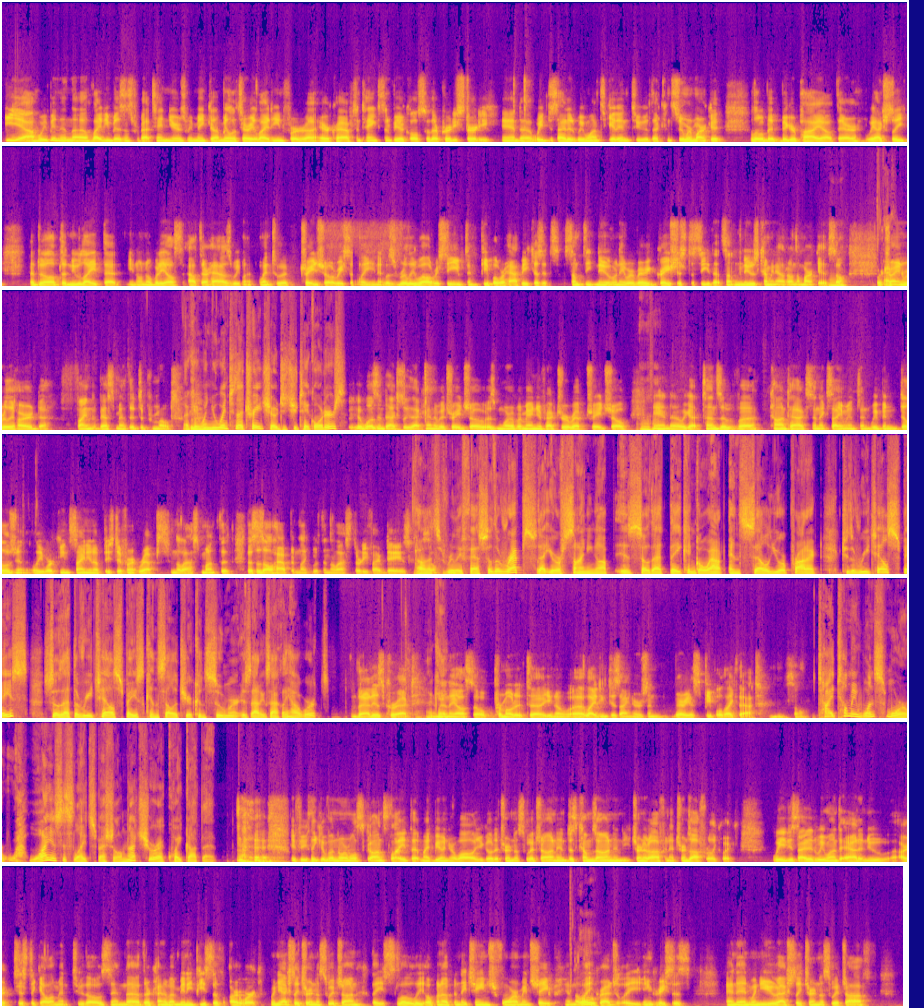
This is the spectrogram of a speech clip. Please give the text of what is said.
Yeah, we've been in the lighting business for about 10 years. We make uh, military lighting for uh, aircraft and tanks and vehicles, so they're pretty sturdy. And uh, we decided we wanted to get into the consumer market, a little bit bigger pie out there. We actually have developed a new light that you know nobody else out there has. We went, went to a trade show recently, and it was really well received, and people were happy because it's something new, and they were very gracious to see that something new is coming out on the market. Mm. So we're trying really hard to find the best method to promote. Okay, when you went to that trade show, did you take orders? It wasn't actually that kind of a trade show. It was more of a manufacturer rep trade show. Mm-hmm. And uh, we got tons of uh, contacts and excitement. And we've been diligently working, signing up these different reps in the last month. That This has all happened like within the last 35 days. Oh, that's so. really fast. So the reps that you're signing up is so that they can go out and sell your product to the retail space so that the retail space can sell it to your consumer. Is that exactly how it works? That is correct. Okay. And then they also promote it to, you know, uh, lighting designers and various people like that. So, Ty, tell me once more, why is this light special? I'm not sure I quite got that. if you think of a normal sconce light that might be on your wall, you go to turn the switch on and it just comes on and you turn it off and it turns off really quick we decided we wanted to add a new artistic element to those, and uh, they're kind of a mini piece of artwork. When you actually turn the switch on, they slowly open up and they change form and shape, and the Ooh. light gradually increases. And then when you actually turn the switch off,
